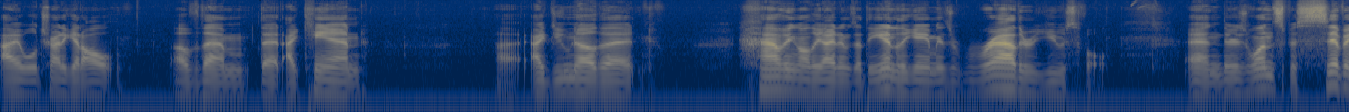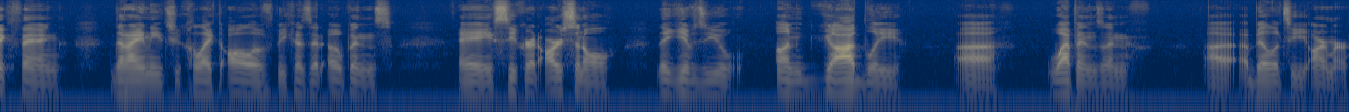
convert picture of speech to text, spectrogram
I will try to get all of them that I can. Uh, I do know that having all the items at the end of the game is rather useful. And there's one specific thing that I need to collect all of because it opens a secret arsenal that gives you ungodly uh, weapons and uh, ability armor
